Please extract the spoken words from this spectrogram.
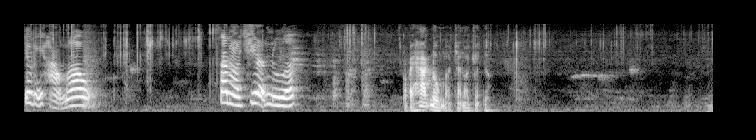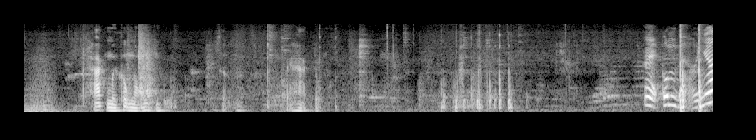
Chưa bị hỏng đâu. Sao nói chuyện được? Có phải hát đâu mà chả nói chuyện được. Hát mới không nói được chứ. Sợ. phải hát đâu Này con bảo nhá.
